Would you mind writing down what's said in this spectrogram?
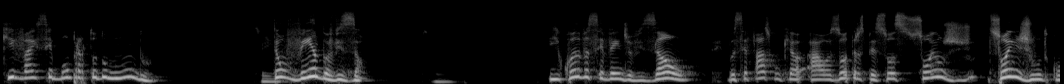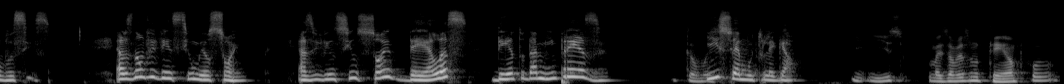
que vai ser bom para todo mundo. Sim. Então, vendo a visão. Sim. E quando você vende a visão, você faz com que as outras pessoas sonhem, ju- sonhem junto com vocês. Elas não vivenciam o meu sonho. Elas vivenciam o sonho delas dentro da minha empresa. Então, mas, Isso é muito legal. e isso, mas ao mesmo tempo,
